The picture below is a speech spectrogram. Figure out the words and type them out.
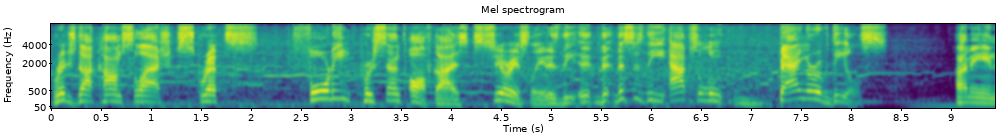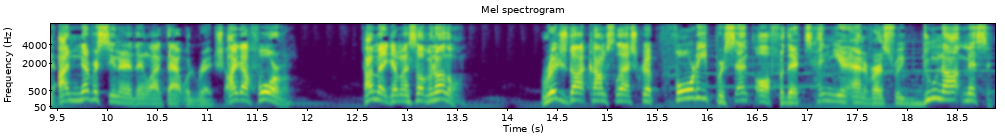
Ridge.com slash scripts. 40% off, guys. Seriously, it is the it, this is the absolute banger of deals. I mean, I've never seen anything like that with Ridge. I got four of them. I may get myself another one. Ridge.com slash script, 40% off for their 10 year anniversary. Do not miss it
